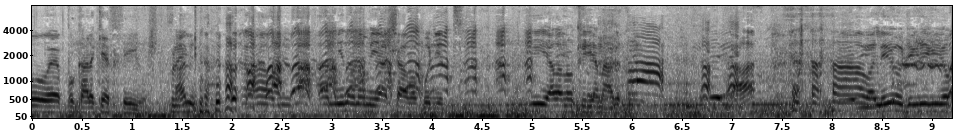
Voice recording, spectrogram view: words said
é pro cara que é feio, sabe? A, a mina não me achava bonito. E ela não queria nada comigo. Tá? Valeu, Guignon.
